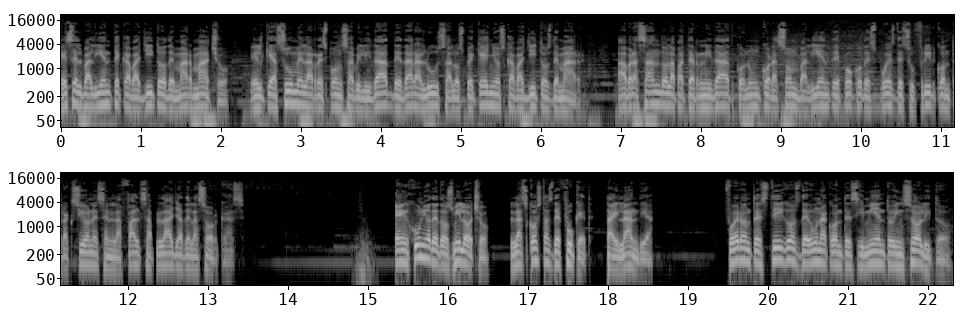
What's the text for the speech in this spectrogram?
Es el valiente caballito de mar macho el que asume la responsabilidad de dar a luz a los pequeños caballitos de mar, abrazando la paternidad con un corazón valiente poco después de sufrir contracciones en la falsa playa de las Orcas. En junio de 2008, las costas de Phuket, Tailandia, fueron testigos de un acontecimiento insólito.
